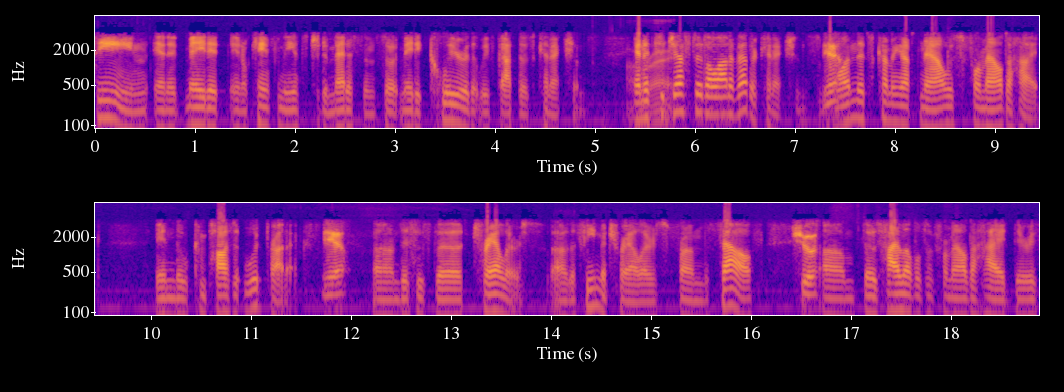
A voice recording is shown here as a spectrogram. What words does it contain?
seen and it made it you know came from the institute of medicine so it made it clear that we've got those connections and it All right. suggested a lot of other connections Yeah. one that's coming up now is formaldehyde in the composite wood products Yeah, um, this is the trailers uh, the fema trailers from the south sure. um, those high levels of formaldehyde there is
